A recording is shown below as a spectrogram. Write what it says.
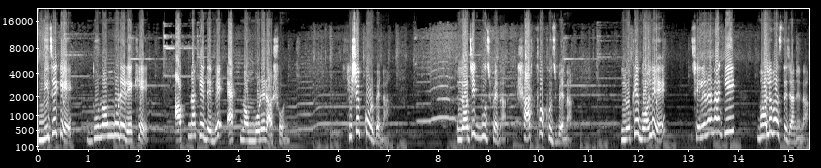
নিজেকে দু নম্বরে রেখে আপনাকে দেবে এক নম্বরের আসন। হিসেব করবে না। লজিক বুঝবে না, স্বার্থ খুঁজবে না। লোকে বলে, ছেলেরা নাকি ভালোবাসতে জানে না।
